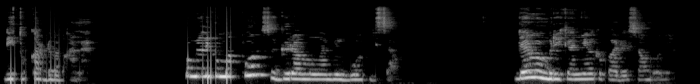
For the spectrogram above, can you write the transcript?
ditukar dengan makanan. Pemilik rumah pun segera mengambil buah pisang dan memberikannya kepada sang monyet.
